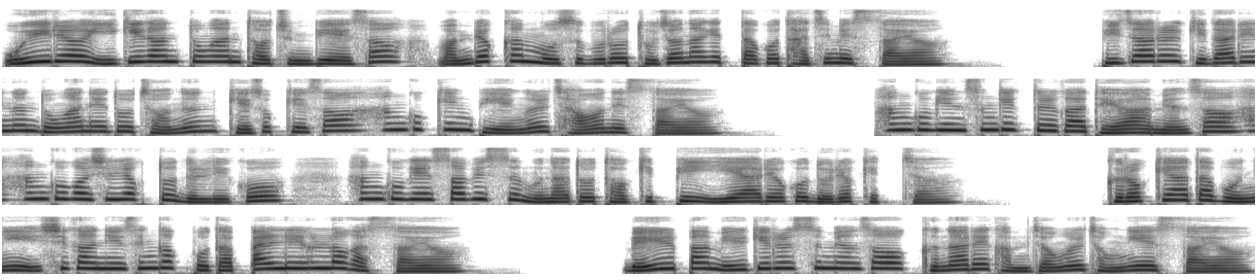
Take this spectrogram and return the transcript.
오히려 이 기간 동안 더 준비해서 완벽한 모습으로 도전하겠다고 다짐했어요. 비자를 기다리는 동안에도 저는 계속해서 한국행 비행을 자원했어요. 한국인 승객들과 대화하면서 하- 한국어 실력도 늘리고 한국의 서비스 문화도 더 깊이 이해하려고 노력했죠. 그렇게 하다 보니 시간이 생각보다 빨리 흘러갔어요. 매일 밤 일기를 쓰면서 그날의 감정을 정리했어요.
